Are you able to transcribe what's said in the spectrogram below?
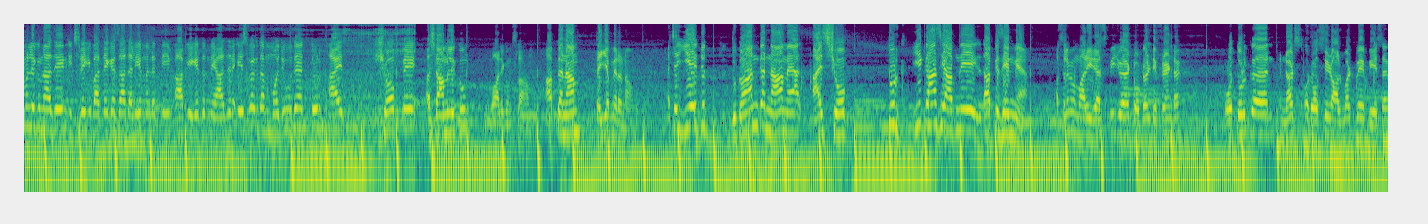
वालेकुम नाज़रीन इचरे की बातें के साथ अली अहमद लतीफ़ आपकी खिदमत में हाजिर है। इस वक्त हम मौजूद है तुर्क आइस शॉप पे। अस्सलाम वालेकुम। वालेकुम सलाम। आपका नाम? तैयब मेरा नाम। अच्छा ये जो दुकान का नाम है आइस शॉप तुर्क ये कहाँ से आपने आपके जहन में आया? असल में हमारी रेसिपी जो है टोटल डिफरेंट है। वो तुर्क नट्स और रोस्टेड आलमंड पे बेस है।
